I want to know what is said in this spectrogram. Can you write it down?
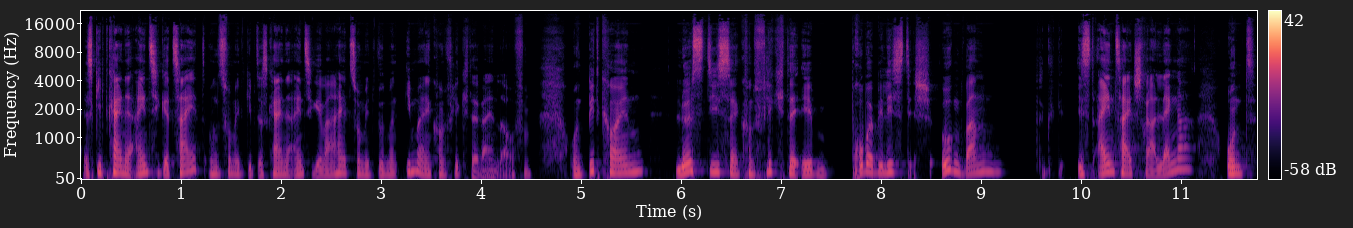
Es gibt keine einzige Zeit und somit gibt es keine einzige Wahrheit, somit wird man immer in Konflikte reinlaufen. Und Bitcoin löst diese Konflikte eben probabilistisch. Irgendwann ist ein Zeitstrahl länger und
